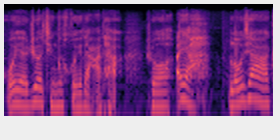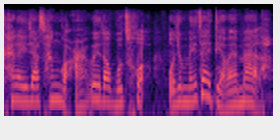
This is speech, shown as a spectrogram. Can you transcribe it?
我也热情的回答他说，哎呀，楼下开了一家餐馆，味道不错，我就没再点外卖了。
